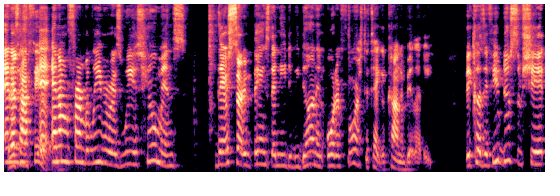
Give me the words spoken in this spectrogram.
and That's I'm, how I feel. And I'm a firm believer as we as humans, there's certain things that need to be done in order for us to take accountability. Because if you do some shit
